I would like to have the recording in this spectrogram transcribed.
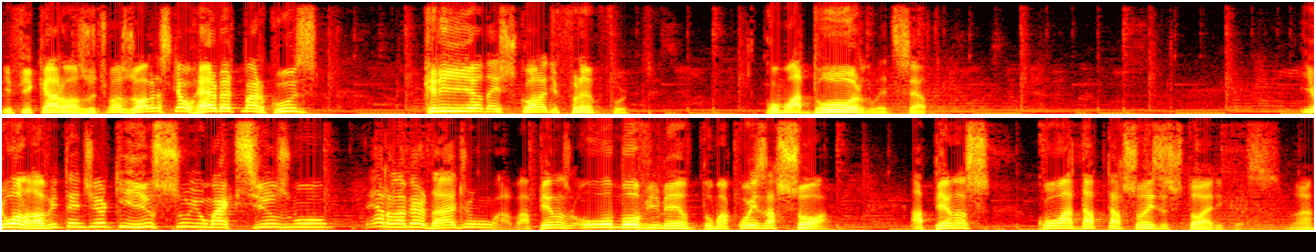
e ficaram as últimas obras, que é o Herbert Marcuse, cria da escola de Frankfurt, como Adorno, etc. E o Olavo entendia que isso e o marxismo era, na verdade, um, apenas o movimento, uma coisa só, apenas com adaptações históricas. Né?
